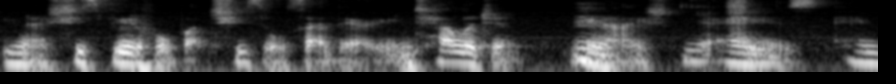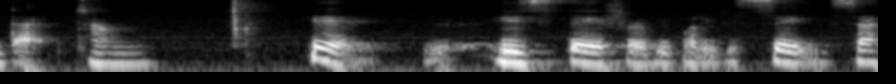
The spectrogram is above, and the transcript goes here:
you know she's beautiful but she's also very intelligent you Mm. know Yeah, and, she is. and that um yeah is there for everybody to see so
